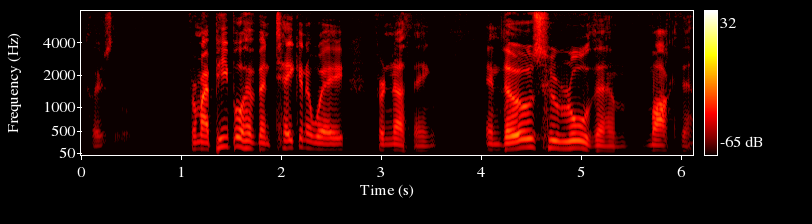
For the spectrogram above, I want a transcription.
declares the Lord. For my people have been taken away for nothing, and those who rule them mock them,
